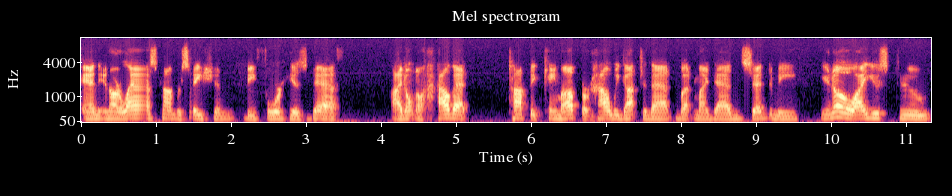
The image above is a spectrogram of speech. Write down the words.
And in our last conversation before his death, I don't know how that topic came up or how we got to that, but my dad said to me, You know, I used to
